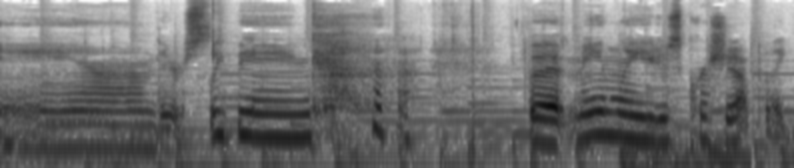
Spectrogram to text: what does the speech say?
And they're sleeping. but mainly you just crush it up like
